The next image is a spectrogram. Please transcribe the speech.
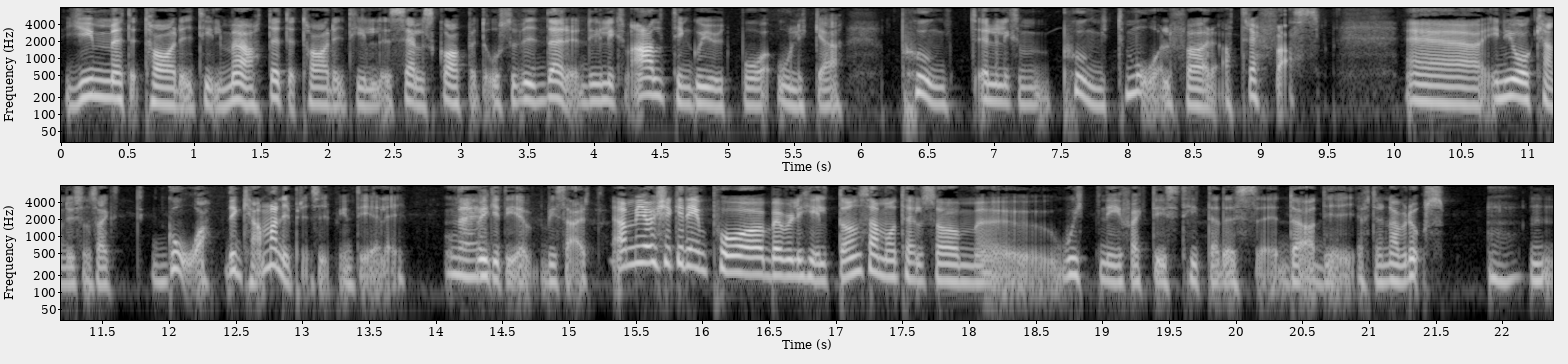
gymmet, ta dig till mötet, ta dig till sällskapet och så vidare. Det är liksom, allting går ju ut på olika punkt, eller liksom punktmål för att träffas. Eh, I New York kan du som sagt gå, det kan man i princip inte i LA. Nej. Vilket är bisarrt. Ja, men jag checkade in på Beverly Hilton, samma hotell som eh, Whitney faktiskt hittades eh, död i efter en överdos. Mm.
